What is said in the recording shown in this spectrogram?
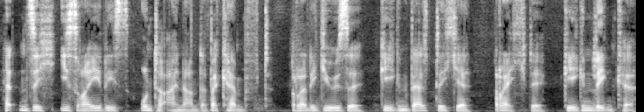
hätten sich Israelis untereinander bekämpft. Religiöse gegen weltliche, Rechte gegen Linke.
